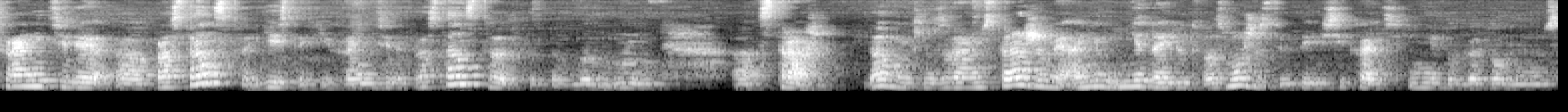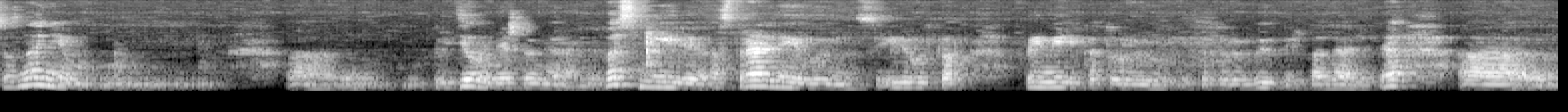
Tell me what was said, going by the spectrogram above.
хранители пространства, есть такие хранители пространства, стражи, да, мы их называем стражами, они не дают возможности пересекать неподготовленным сознанием пределы между мирами. Во сне или астральные выносы, или вот как в примере, который, который вы преподали, да, а,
